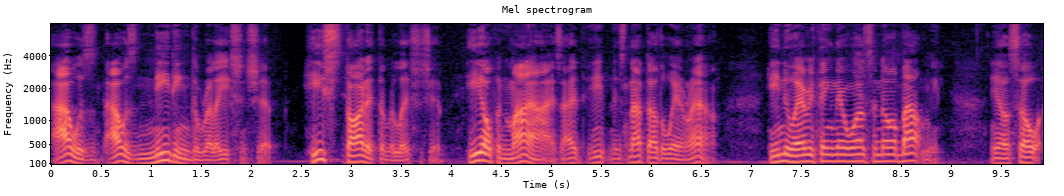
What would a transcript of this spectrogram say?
I was I was needing the relationship. He started the relationship. He opened my eyes. I, he, it's not the other way around. He knew everything there was to know about me. You know, so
